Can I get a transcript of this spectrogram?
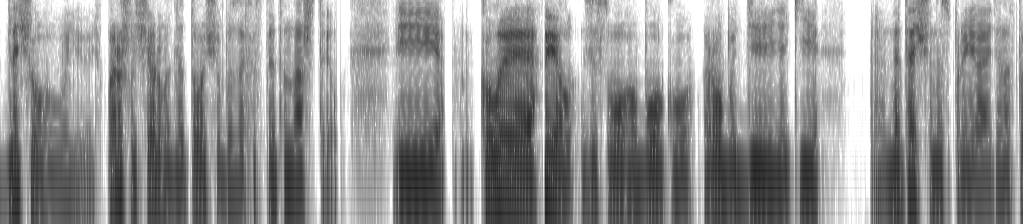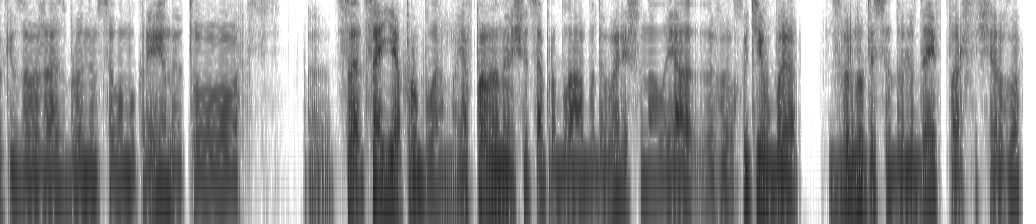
для чого воюють? В першу чергу для того, щоб захистити наш тил. І коли тил зі свого боку робить дії, які е, не те, що не сприяють, а навпаки, заважають Збройним силам України, то е, це, це є проблема. Я впевнений, що ця проблема буде вирішена, але я хотів би звернутися до людей в першу чергу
